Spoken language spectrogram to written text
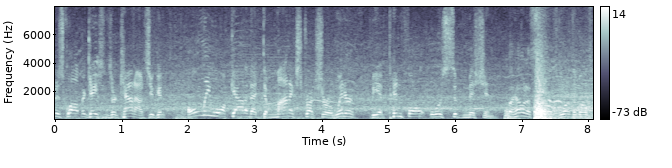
Disqualifications or countouts. You can only walk out of that demonic structure a winner via pinfall or submission. Well, Hell in a Cell is one of the most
